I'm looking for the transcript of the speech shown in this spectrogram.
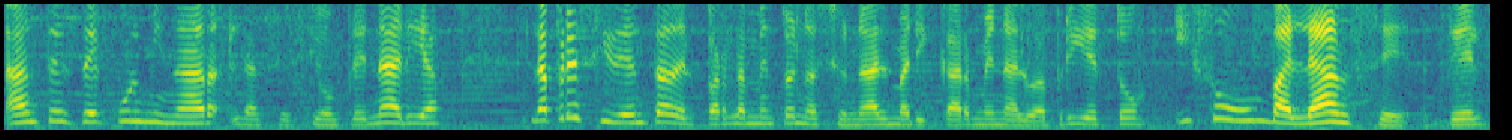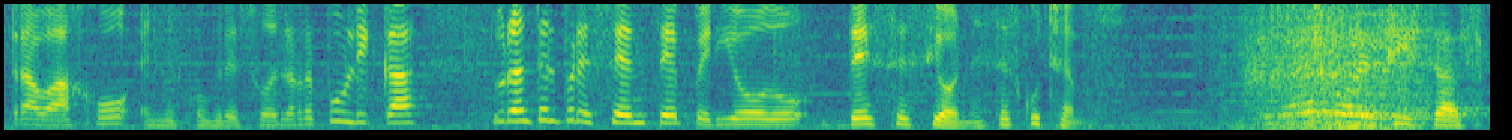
antes de culminar la sesión plenaria, la presidenta del Parlamento Nacional, Mari Carmen Alba Prieto, hizo un balance del trabajo en el Congreso de la República durante el presente periodo de sesiones. Escuchemos. Señores congresistas,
